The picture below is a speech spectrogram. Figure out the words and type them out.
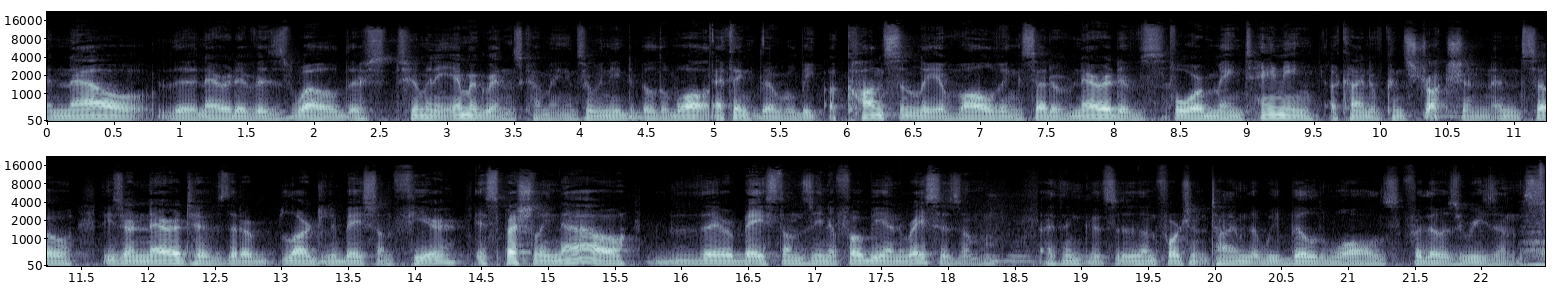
And now the narrative is, well, there's too many immigrants coming, and so we need to build a wall. I think there will be a constantly evolving set of narratives for maintaining a kind of construction. And so these are narratives that are largely based on fear. Especially now, they're based on xenophobia and racism. Mm-hmm. I think this is an unfortunate time that we build walls for those reasons.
